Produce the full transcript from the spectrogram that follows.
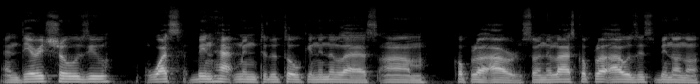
and there it shows you what's been happening to the token in the last um couple of hours. So in the last couple of hours it's been on a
